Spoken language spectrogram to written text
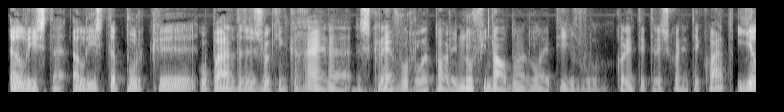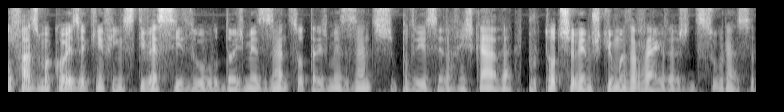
A lista, a lista porque o padre Joaquim Carreira escreve o relatório no final do ano letivo 43-44 e ele faz uma coisa que, enfim, se tivesse sido dois meses antes ou três meses antes, poderia ser arriscada, porque todos sabemos que uma das regras de segurança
